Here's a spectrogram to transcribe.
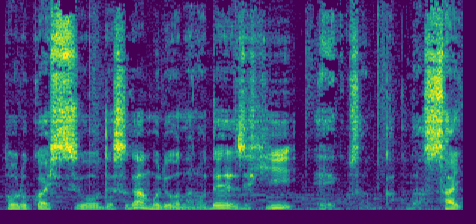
登録は必要ですが無料なのでぜひ、ご参加ください。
